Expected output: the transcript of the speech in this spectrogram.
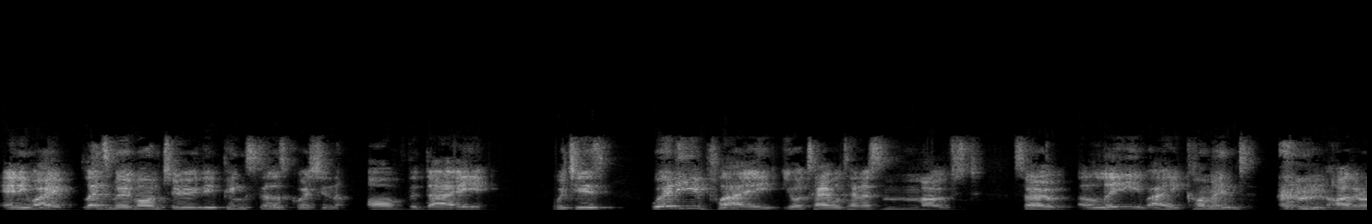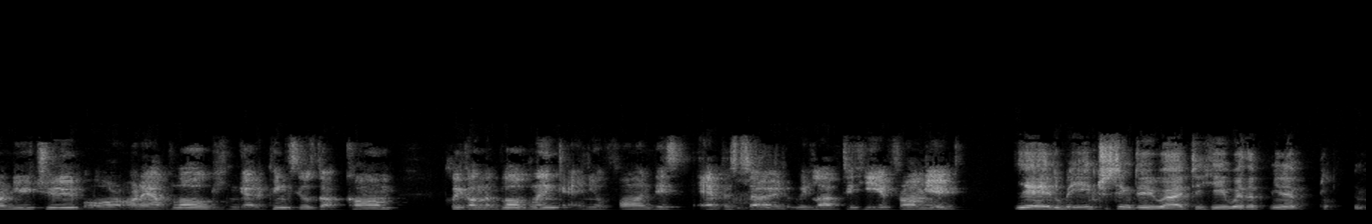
anyway, let's move on to the Ping question of the day, which is where do you play your table tennis most? So leave a comment either on YouTube or on our blog. You can go to pingskills.com click on the blog link and you'll find this episode. We'd love to hear from you. Yeah, it'll be interesting to uh, to hear whether you know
